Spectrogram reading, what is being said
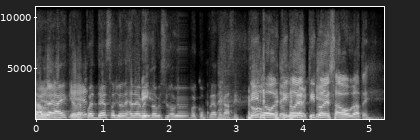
Hablen ahí que después de eso yo dejé de ver WCW por completo casi. Tito, No, Tito, Tito desahógate.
